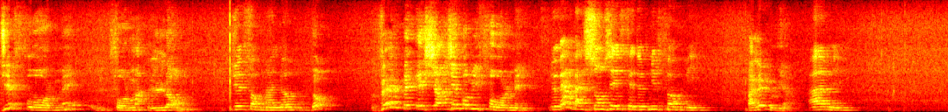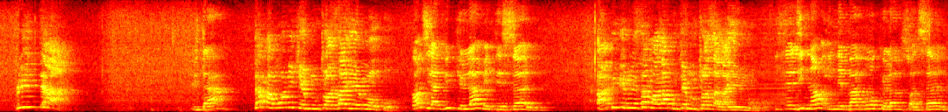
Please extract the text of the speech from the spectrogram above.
Dieu formait, forma l'homme. Dieu forma l'homme. Donc, verbe échanger comme il formait. Le verbe a changé, c'est devenu formé. Alléluia. Amen. Plus tard, Plus tard, quand il a vu que l'homme était seul, il se dit non, il n'est pas bon que l'homme soit seul.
